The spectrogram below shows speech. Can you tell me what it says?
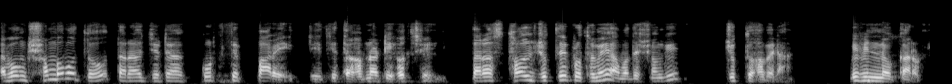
এবং সম্ভবত তারা যেটা করতে পারে যে চিন্তা ভাবনাটি হচ্ছে তারা স্থল যুদ্ধে প্রথমে আমাদের সঙ্গে যুক্ত হবে না বিভিন্ন কারণে।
